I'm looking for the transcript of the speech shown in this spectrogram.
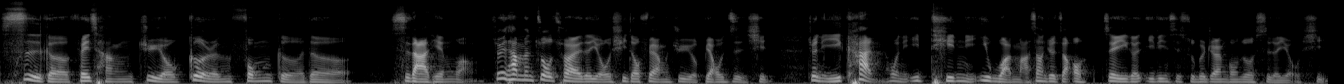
四个非常具有个人风格的四大天王，所以他们做出来的游戏都非常具有标志性。就你一看或你一听，你一玩，马上就知道哦，这一个一定是 Supergiant 工作室的游戏。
